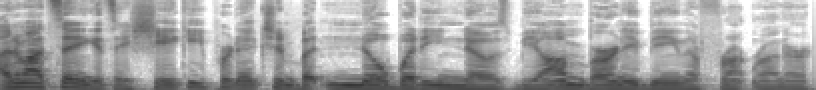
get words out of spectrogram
I'm not saying it's a shaky prediction, but nobody knows beyond Bernie being the front runner.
